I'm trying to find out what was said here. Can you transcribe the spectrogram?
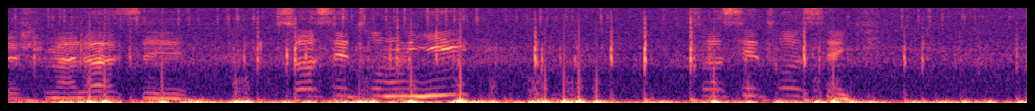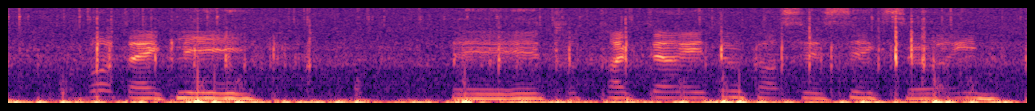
franchement, ce chemin-là, c'est soit c'est trop mouillé, soit c'est trop sec. Par contre, avec les, les tracteurs et tout, quand c'est sec, c'est horrible.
